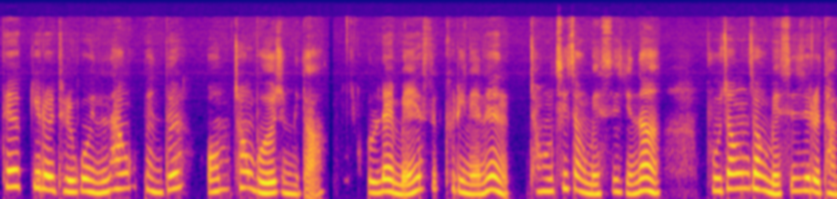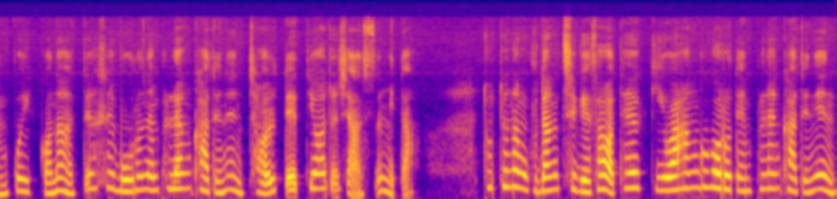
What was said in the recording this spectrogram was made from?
태극기를 들고 있는 한국 팬들 엄청 보여줍니다. 원래 메인 스크린에는 정치적 메시지나 부정적 메시지를 담고 있거나 뜻을 모르는 플랜카드는 절대 띄워주지 않습니다. 토트넘 구단 측에서 태극기와 한국어로 된 플랜카드는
